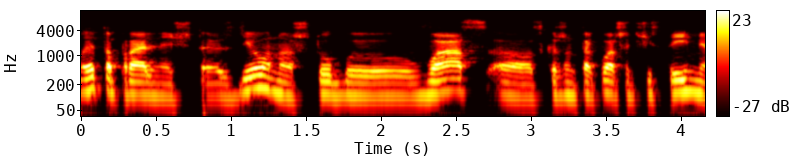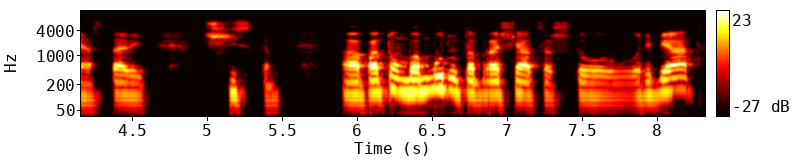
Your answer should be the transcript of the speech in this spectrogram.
это правильно, я считаю, сделано, чтобы вас, э, скажем так, ваше чистое имя оставить чистым. А потом вам будут обращаться, что, ребят,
